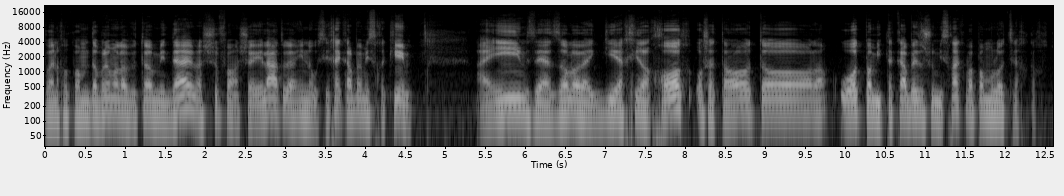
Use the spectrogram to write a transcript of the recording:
ואנחנו כבר מדברים עליו יותר מדי, ושוב פעם, השאלה, אתה יודע, הנה, הוא שיחק הרבה משחקים. האם זה יעזור לו להגיע הכי רחוק, או שאתה רואה אותו, הוא עוד פעם ייתקע באיזשהו משחק, והפעם הוא לא יצליח לקחת?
